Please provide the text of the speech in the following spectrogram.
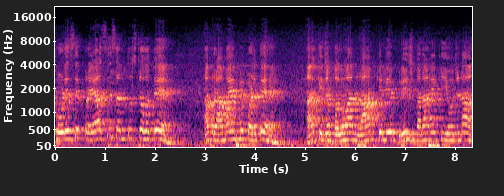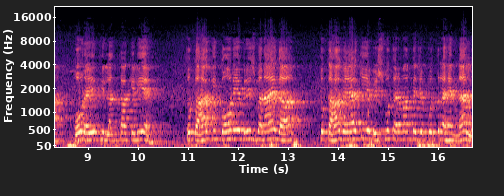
थोड़े से प्रयास से संतुष्ट होते हैं। हम रामायण में पढ़ते हैं हाँ कि जब भगवान राम के लिए ब्रिज बनाने की योजना हो रही थी लंका के लिए तो कहा कि कौन ये ब्रिज बनाएगा? तो कहा गया कि ये विश्वकर्मा के जो पुत्र है नल,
